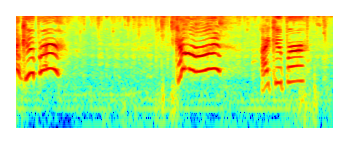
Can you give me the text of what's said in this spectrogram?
on, Cooper. Come on. Hi, Cooper.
